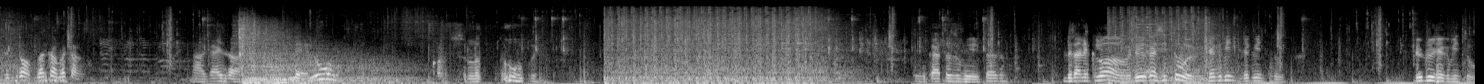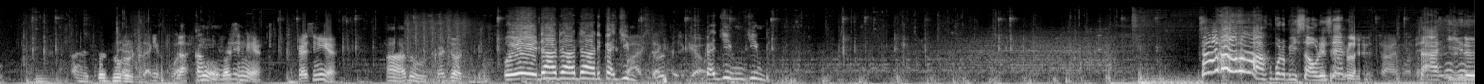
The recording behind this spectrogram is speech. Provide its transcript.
Dia drop belakang belakang. Ah guys lah. Lek lu. Kau seletup. Dia kat atas beta tu. Dia tak boleh keluar. Dia kat situ. Jaga pintu, jaga pintu. Duduk jaga pintu. Ah, dia turun. 10 lah. seconds left. Belakang Oh, tu kat boleh. sini ya? Kat sini ya? Ah tu, kat John. Oi, dah dah dah dekat gym. 5 seconds to go. Dekat gym, gym. Ah, aku pun dah pisau ni, limit. Tahi tu.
